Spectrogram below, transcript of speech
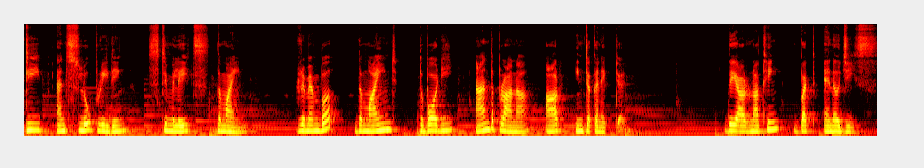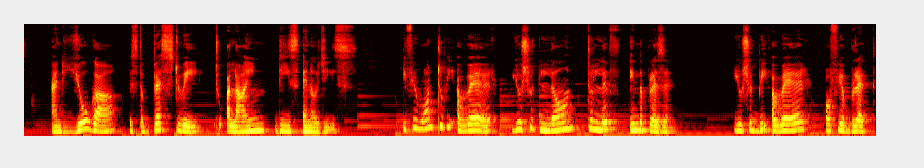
deep, and slow breathing stimulates the mind. Remember, the mind, the body, and the prana are interconnected. They are nothing but energies, and yoga is the best way to align these energies. If you want to be aware, you should learn to live in the present. You should be aware of your breath.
